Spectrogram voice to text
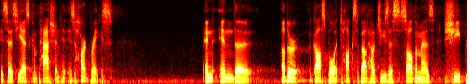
it says he has compassion. His heart breaks. And in the other gospel, it talks about how Jesus saw them as sheep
